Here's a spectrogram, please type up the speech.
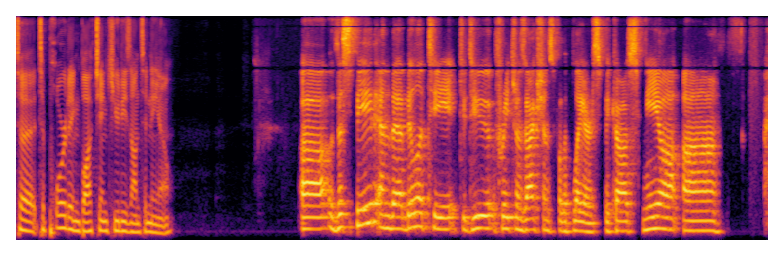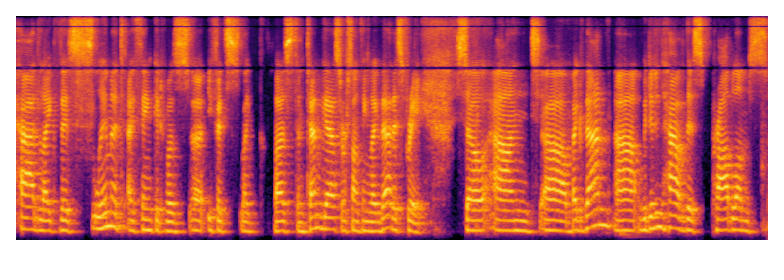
to, to porting blockchain cuties onto Neo? Uh, the speed and the ability to do free transactions for the players because Neo uh, had like this limit. I think it was uh, if it's like less than 10 gas or something like that, it's free. So, and uh, back then uh, we didn't have these problems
